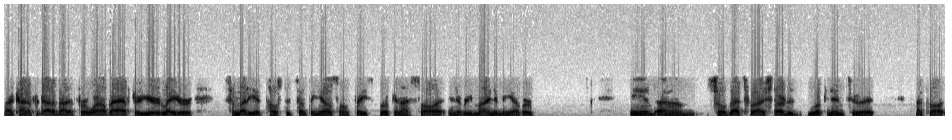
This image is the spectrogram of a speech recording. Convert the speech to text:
I kind of forgot about it for a while. But after a year later, somebody had posted something else on Facebook and I saw it and it reminded me of her. And um, so that's when I started looking into it. I thought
